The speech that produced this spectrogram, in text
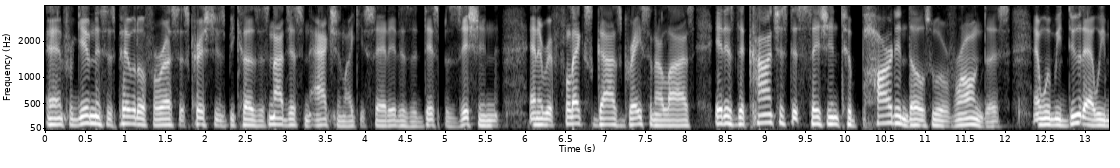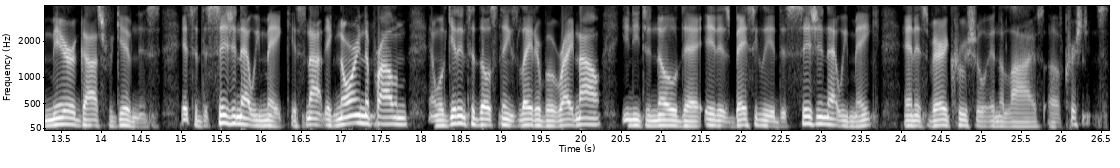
And forgiveness is pivotal for us as Christians because it's not just an action, like you said, it is a disposition and it reflects God's grace in our lives. It is the conscious decision to pardon those who have wronged us. And when we do that, we mirror God's forgiveness. It's a decision that we make. It's not ignoring the problem, and we'll get into those things later. But right now, you need to know that it is basically a decision that we make, and it's very crucial in the lives of Christians.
